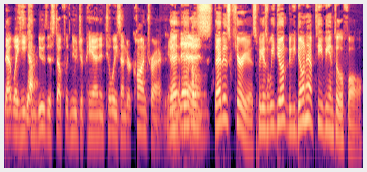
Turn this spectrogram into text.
that way he Yeah. can do this stuff with New Japan until he's under contract. And That, then, that is that is curious because we don't we don't have TV until the fall.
